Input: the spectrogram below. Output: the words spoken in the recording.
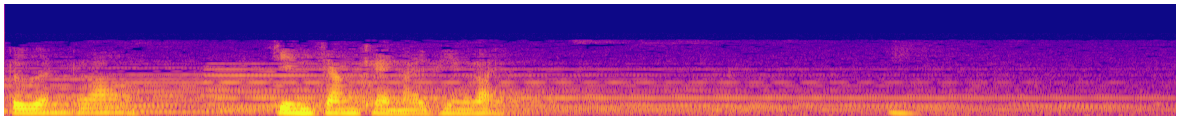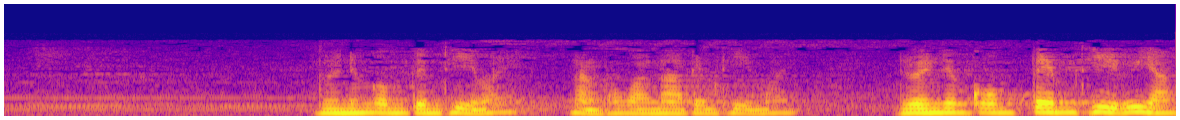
เตือนเรา จริงจังแค่ไหนเพียงไร ดินยังกรมเต็มที่ไหมนั่งภาวนาเต็มที่ไหมเดินยังกรมเต็มที่หรือยัง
